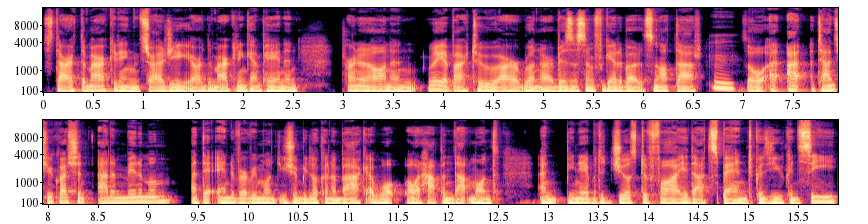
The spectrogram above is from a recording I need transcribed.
start the marketing strategy or the marketing campaign and turn it on and we get back to our run our business and forget about it. It's not that. Mm. So uh, to answer your question, at a minimum, at the end of every month, you should be looking back at what, what happened that month and being able to justify that spend because you can see,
